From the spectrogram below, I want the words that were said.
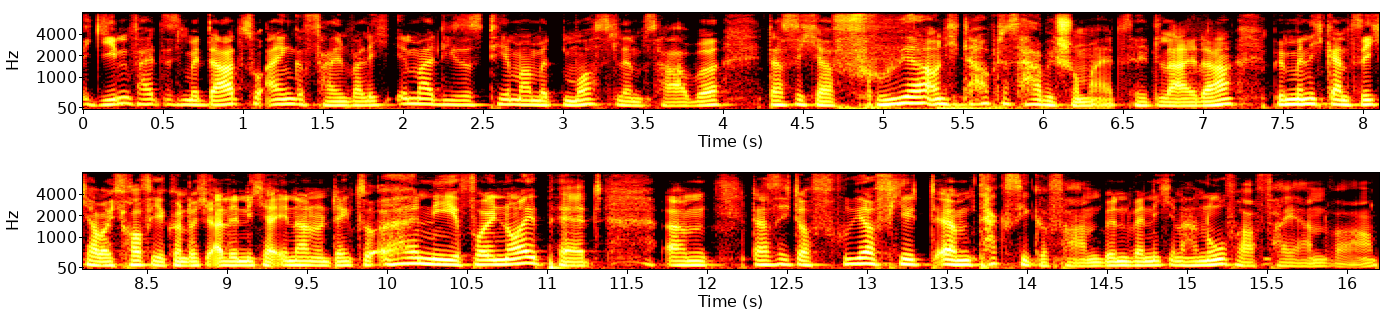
jedenfalls ist mir dazu eingefallen, weil ich immer dieses Thema mit Moslems habe, dass ich ja früher, und ich glaube, das habe ich schon mal erzählt, leider, bin mir nicht ganz sicher, aber ich hoffe, ihr könnt euch alle nicht erinnern und denkt so, äh, nee, voll neu, Pat, ähm, dass ich doch früher viel ähm, Taxi gefahren bin, wenn ich in Hannover feiern war.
